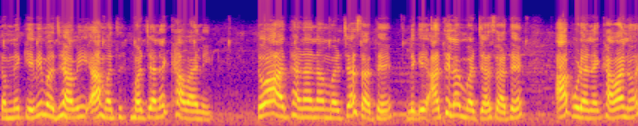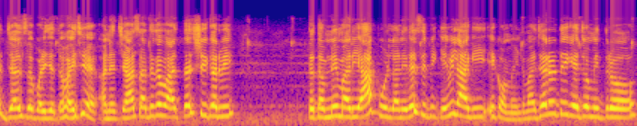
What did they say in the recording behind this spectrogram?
તમને કેવી મજા આવી આ મરચાંને ખાવાની? તો આ અથાણાના મરચાં સાથે, એટલે કે આથેલા મરચાં સાથે આ પૂડાને ખાવાનો જલસો પડી જતો હોય છે અને ચા સાથે તો વાત જ શી કરવી? તો તમને મારી આ પુડલાની રેસીપી કેવી લાગી એ કોમેન્ટમાં જરૂરથી કહેજો મિત્રો.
